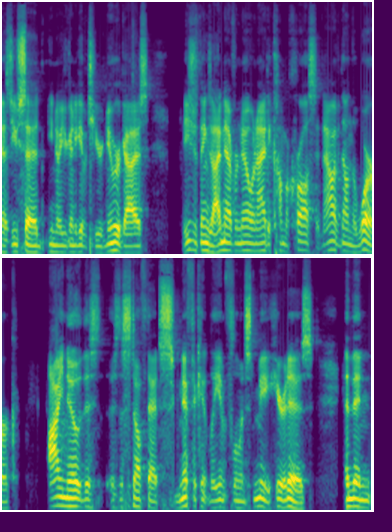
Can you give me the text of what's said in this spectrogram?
as you said you know you're going to give it to your newer guys. These are things i never know and i had to come across it. Now i've done the work. I know this is the stuff that significantly influenced me. Here it is. And then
